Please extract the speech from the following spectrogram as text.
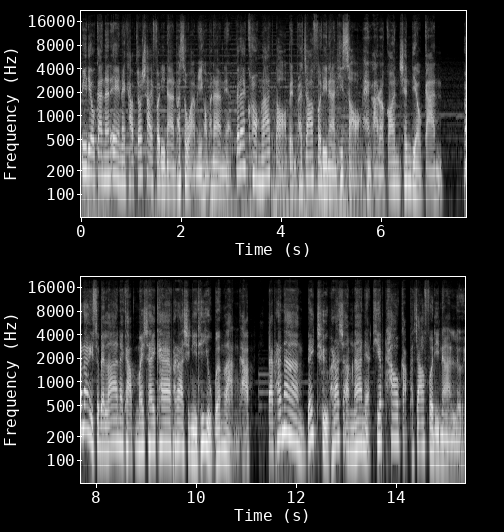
ปีเดียวกันนั้นเองนะครับ เจ้าชายเฟอร์ดินานด์พระสวามีของพระนางเนี่ย ก็ได้ครองราชต่อเป็นพระเจ้าเฟอร์ดินานด์ที่ 2 แห่งอารากอนเช่นเดียวกัน พระนางอิซาเบลล่านะครับไม่ใช่แค่พระราชินีที่อยู่เบื้องหลังครับ แต่พระนางได้ถือพระราชอำนาจเนี่ยเทียบเท่ากับพระเจ้าเฟอร์ดินานด์เลย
